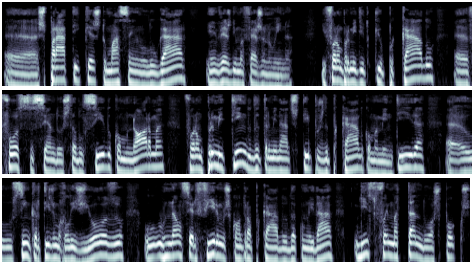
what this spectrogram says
eh, as práticas tomassem lugar em vez de uma fé genuína e foram permitido que o pecado uh, fosse sendo estabelecido como norma, foram permitindo determinados tipos de pecado, como a mentira, uh, o sincretismo religioso, o, o não ser firmes contra o pecado da comunidade, e isso foi matando aos poucos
